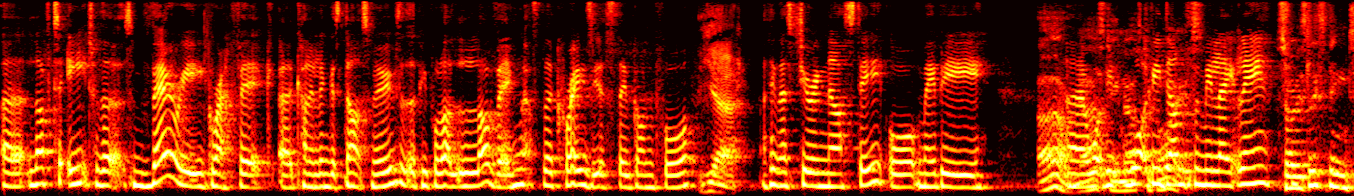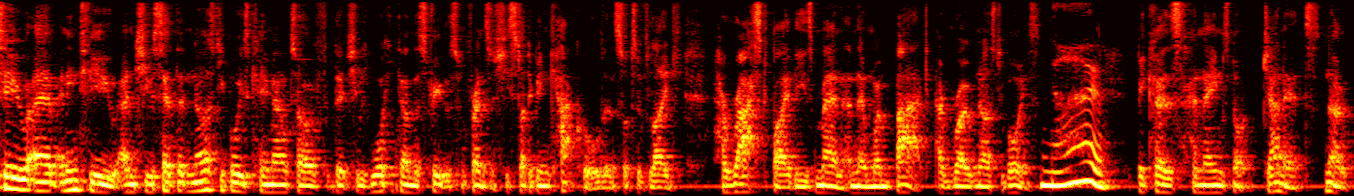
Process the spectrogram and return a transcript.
uh, love to eat with uh, some very graphic uh, cunnilingus dance moves that the people are loving. That's the craziest they've gone for. Yeah. I think that's during Nasty, or maybe Oh, Uh, nasty, what have you, what have you done for me lately? So I was listening to um, an interview, and she said that Nasty Boys came out of that she was walking down the street with some friends, and she started being catcalled and sort of like harassed by these men, and then went back and wrote Nasty Boys No. because her name's not Janet. No,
